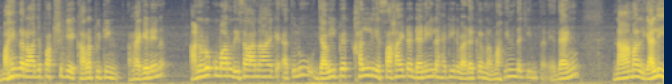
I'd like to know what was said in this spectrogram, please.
මහින්ද රාජපක්ෂගේ කරපිටින් රැගෙනෙන අනුර කුමාර දිසානායක ඇතුළු ජවිපෙක් කල්ලිය සහයට ඩැනීල හැටියට වැඩ කරන මහින්ද චින්තනය දැන් නාමල් යලි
